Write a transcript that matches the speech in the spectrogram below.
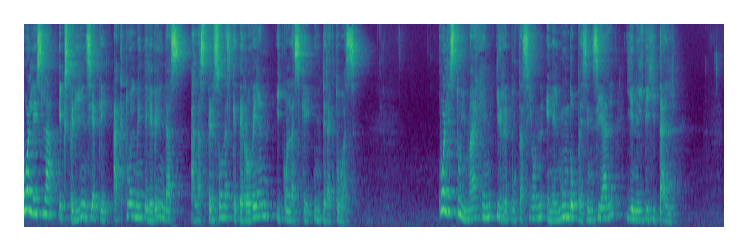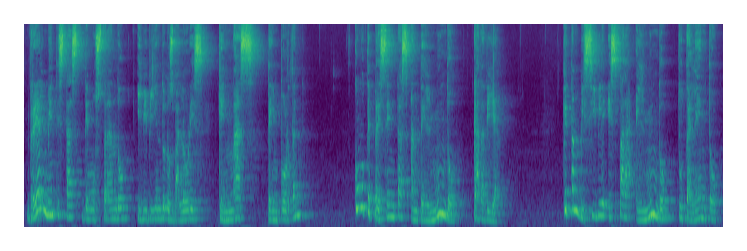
¿Cuál es la experiencia que actualmente le brindas a las personas que te rodean y con las que interactúas? ¿Cuál es tu imagen y reputación en el mundo presencial y en el digital? ¿Realmente estás demostrando y viviendo los valores que más te importan? ¿Cómo te presentas ante el mundo cada día? ¿Qué tan visible es para el mundo tu talento,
